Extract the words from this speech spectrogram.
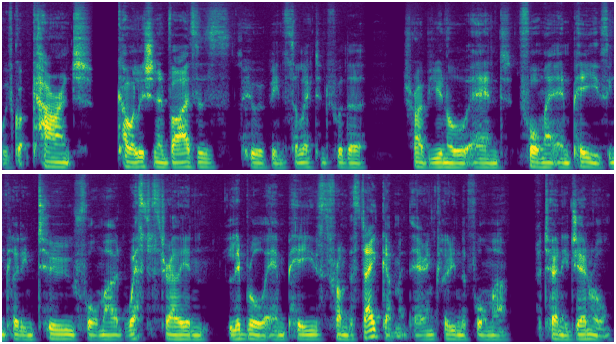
we've got current coalition advisors who have been selected for the tribunal and former MPs, including two former West Australian Liberal MPs from the state government there, including the former Attorney General,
